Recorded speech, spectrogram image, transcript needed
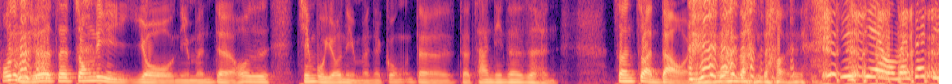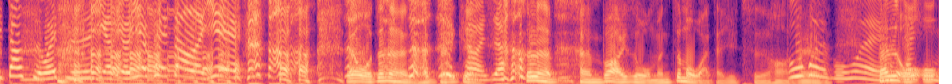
我，我怎么觉得在中立有你们的，或者是青浦有你们的工的的餐厅，真的是很赚赚到哎，赚赚到！谢谢，我们这集到此为止，有有业配到了耶！没有，我真的很很推荐，开玩笑，真的很很不好意思，我们这么晚才去吃哈，不会不会，但是我我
